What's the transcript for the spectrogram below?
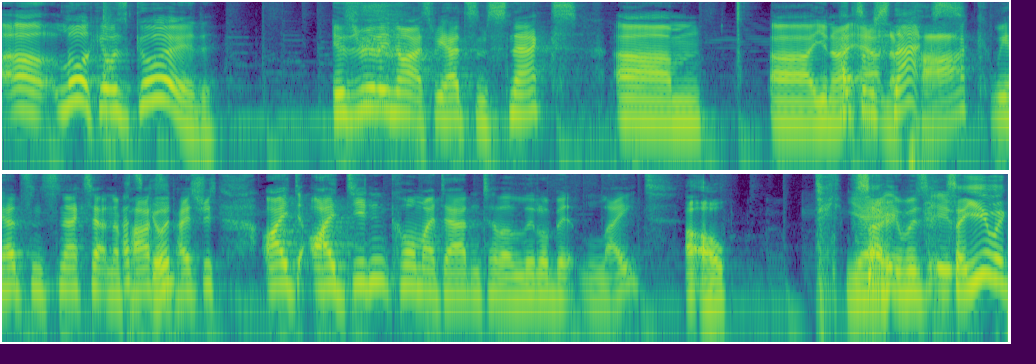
Oh, look, it was good. It was really nice. We had some snacks. Um. Uh, you know, Had some out in snacks? the park. We had some snacks out in the That's park, good. some pastries. I, I didn't call my dad until a little bit late. Uh oh. Yeah, so, it was. It, so you were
